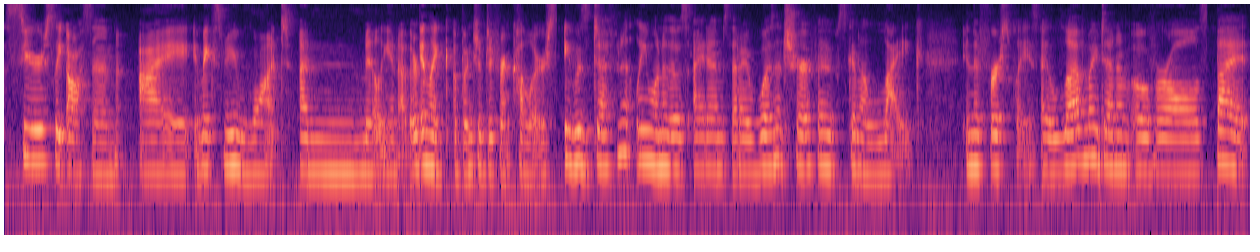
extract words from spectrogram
seriously awesome. I It makes me want a million other in like a bunch of different colors. It was definitely one of those items that I wasn't sure if I was gonna like in the first place. I love my denim overalls, but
